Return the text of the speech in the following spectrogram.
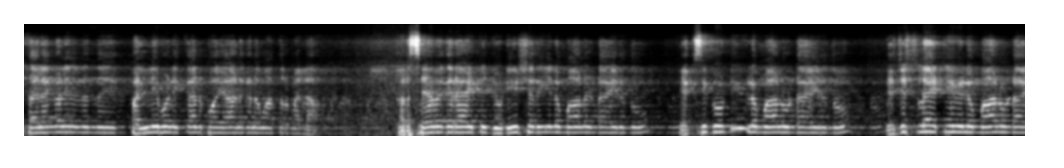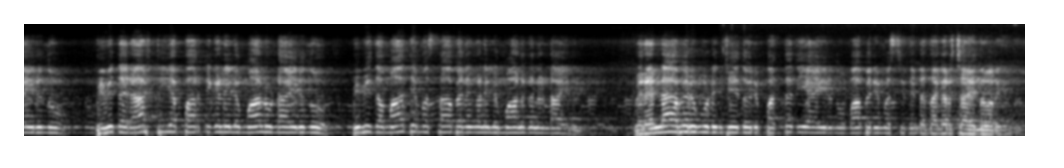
സ്ഥലങ്ങളിൽ നിന്ന് പള്ളി പൊളിക്കാൻ പോയ ആളുകൾ മാത്രമല്ല. കർഷേവകരായിട്ട് ജുഡീഷ്യറിയിലും ആളുണ്ടായിരുന്നു എക്സിക്യൂട്ടീവിലും ആളുണ്ടായിരുന്നു ലെജിസ്ലേറ്റീവിലും ആളുണ്ടായിരുന്നു. വിവിധ രാഷ്ട്രീയ പാർട്ടികളിലും ആളുണ്ടായിരുന്നു. വിവിധ മാധ്യമ സ്ഥാപനങ്ങളിലും ആളുകൾ ഉണ്ടായിരുന്നു ഇവരെല്ലാവരും കൂടി ചെയ്ത ഒരു പദ്ധതിയായിരുന്നു ബാബരി മസ്ജിദിന്റെ തകർച്ച എന്ന് പറയുന്നത്.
